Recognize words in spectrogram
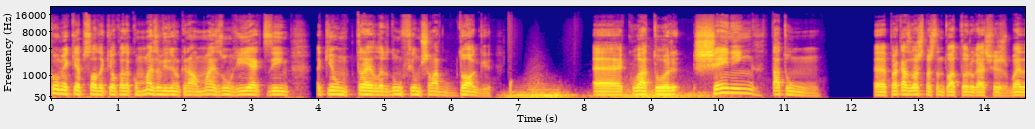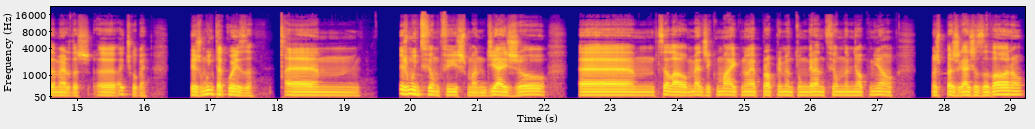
como é que é pessoal daqui ao Coda com mais um vídeo no canal, mais um reactzinho, aqui um trailer de um filme chamado Dog, uh, com o ator Shining Tatum. Uh, por acaso gosto bastante do ator, o gajo fez bué da merdas, uh, ai desculpem, fez muita coisa, um, fez muito filme fixe, mano, G.I. Joe, um, sei lá, o Magic Mike não é propriamente um grande filme na minha opinião, mas as gajas adoram.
